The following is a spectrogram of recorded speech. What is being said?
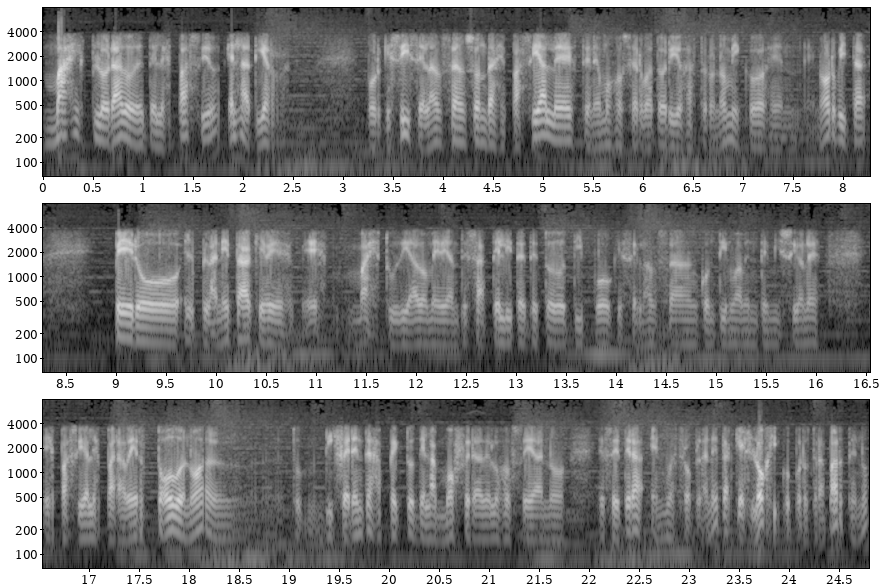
más explorado desde el espacio es la Tierra porque sí, se lanzan sondas espaciales, tenemos observatorios astronómicos en, órbita, pero el planeta que es, más estudiado mediante satélites de todo tipo que se lanzan continuamente misiones espaciales para ver todo, ¿no? diferentes aspectos de la atmósfera, de los océanos, etcétera, en nuestro planeta, que es lógico por otra parte, ¿no?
